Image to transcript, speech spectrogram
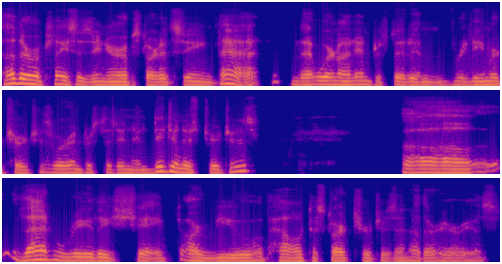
Other places in Europe started seeing that, that we're not interested in Redeemer churches, we're interested in indigenous churches. Uh, that really shaped our view of how to start churches in other areas.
